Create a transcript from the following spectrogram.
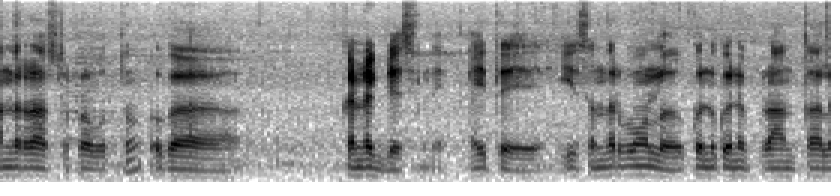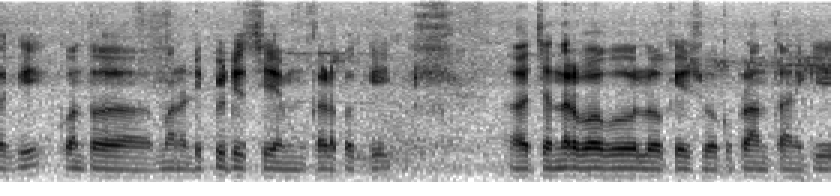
ఆంధ్ర రాష్ట్ర ప్రభుత్వం ఒక కండక్ట్ చేసింది. అయితే ఈ సందర్భంలో కొన్ని కొన్ని ప్రాంతాలకి కొంత మన డిప్యూటీ సీఎం కడపకి చంద్రబాబు లోకేష్ ఒక ప్రాంతానికి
